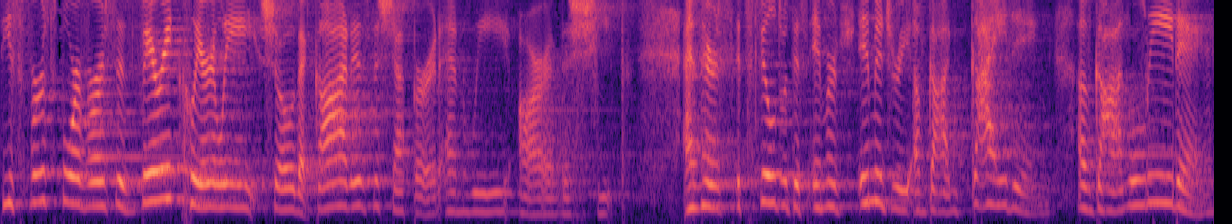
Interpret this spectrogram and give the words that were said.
These first four verses very clearly show that God is the shepherd and we are the sheep. And there's, it's filled with this image, imagery of God guiding, of God leading,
